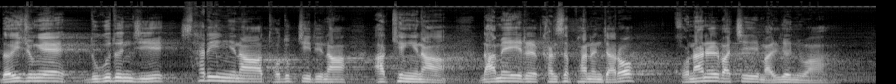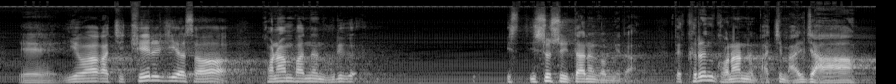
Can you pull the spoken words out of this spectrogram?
너희 중에 누구든지 살인이나 도둑질이나 악행이나 남의 일을 간섭하는 자로 고난을 받지 말려니와 예, 이와 같이 죄를 지어서 고난 받는 우리가 있- 있을 수 있다는 겁니다. 근데 그런 고난은 받지 말자.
